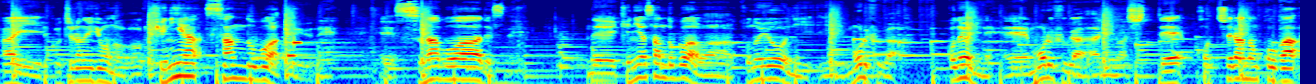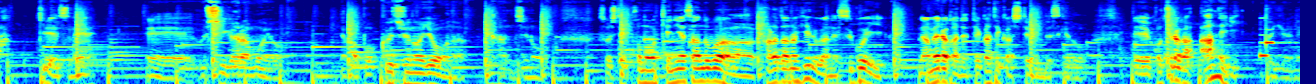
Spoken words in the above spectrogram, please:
はいこちらの生き物ケニアサンドボアというね、えー、砂ボアですね。でケニアサンドボアはこのようにモルフがこのようにね、えー、モルフがありましてこちらの子が綺麗ですね、えー、牛柄模様。なんか牧樹のような感じの。そしてこのケニアサンドボアは体の皮膚がねすごい滑らかでテカテカしてるんですけど、えー、こちらがアネリというね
